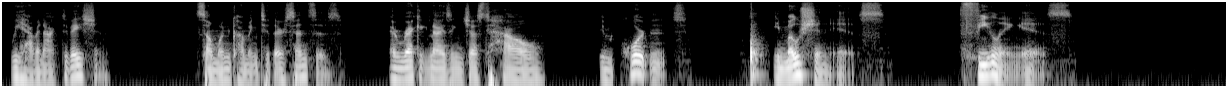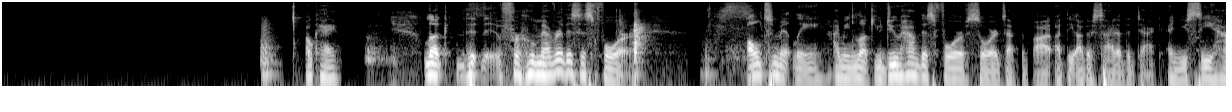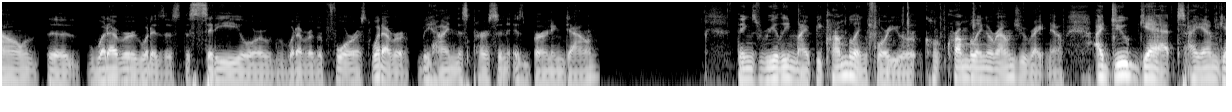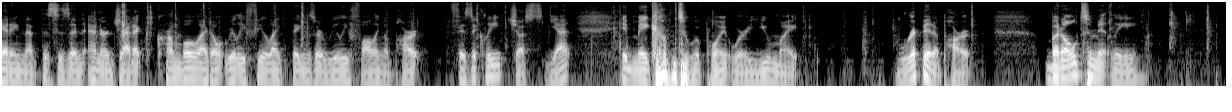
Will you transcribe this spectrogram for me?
we have an activation. Someone coming to their senses and recognizing just how important emotion is, feeling is. Okay. Look, for whomever this is for, ultimately, I mean, look, you do have this four of swords at the bot at the other side of the deck, and you see how the whatever what is this, the city or whatever the forest, whatever behind this person is burning down. Things really might be crumbling for you or crumbling around you right now. I do get, I am getting that this is an energetic crumble. I don't really feel like things are really falling apart physically just yet. It may come to a point where you might rip it apart. But ultimately,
